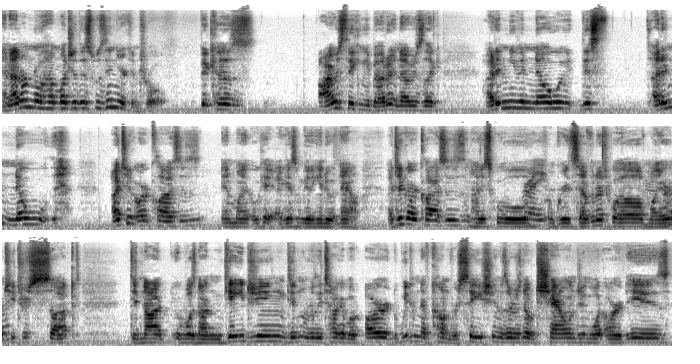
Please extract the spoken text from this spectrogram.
And I don't know how much of this was in your control because I was thinking about it and I was like, I didn't even know this. I didn't know. I took art classes and my okay. I guess I'm getting into it now. I took art classes in high school Right. from grade seven to 12 My art Mhm. teacher sucked. Did not it was not engaging. Didn't really talk about art. We didn't have conversations. There was no challenging what art is.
